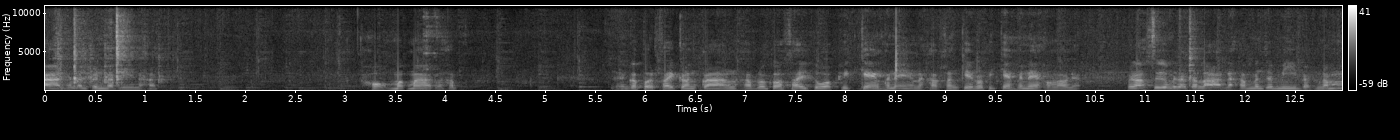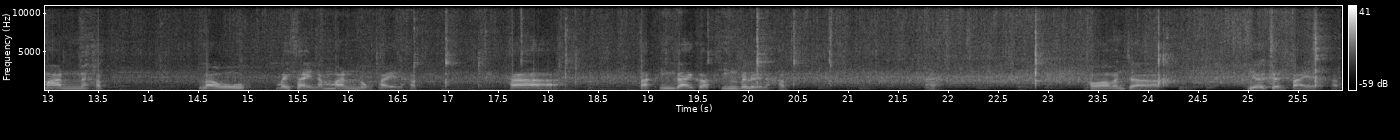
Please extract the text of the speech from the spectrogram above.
การให้มันเป็นแบบนี้นะครับ หอมมากๆนะครับ จากนั้นก็เปิดไฟกลางๆนะครับแล้วก็ใส่ตัวพริกแกงพะแนงนะครับ สังเกตว่าพริกแกงพะแนงของเราเนี่ยเวลาซื้อมาจากตลาดนะครับ มันจะมีแบบน้ำมันนะครับ เราไม่ใส่น้ำมันลงไปนะครับ ถ้าตักทิ้งได้ก็ทิ้งไปเลยนะครับนะเพราะว่ามันจะเยอะเกินไปนะครับ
